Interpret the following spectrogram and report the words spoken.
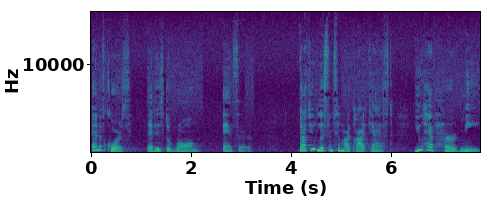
And of course, that is the wrong answer. Now, if you listen to my podcast, you have heard me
